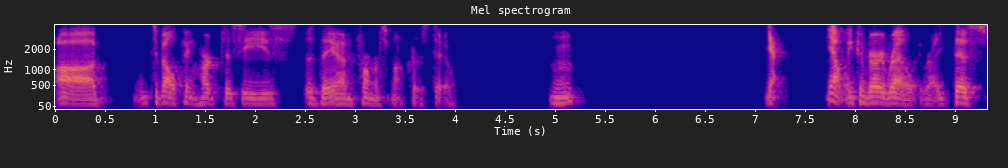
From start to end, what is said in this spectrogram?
uh, developing heart disease than former smokers do? Mm-hmm. Yeah, yeah, we can very readily, right? This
